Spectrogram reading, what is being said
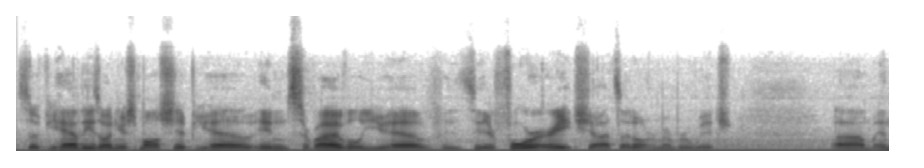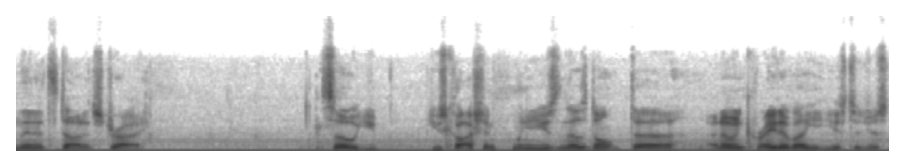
So if you have these on your small ship, you have in survival you have it's either four or eight shots. I don't remember which, um, and then it's done. It's dry. So you use caution when you're using those. Don't. Uh, I know in creative I get used to just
